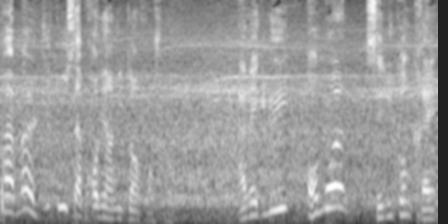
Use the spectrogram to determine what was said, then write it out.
Pas mal du tout sa première mi-temps, franchement. Avec lui, au moins, c'est du concret.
